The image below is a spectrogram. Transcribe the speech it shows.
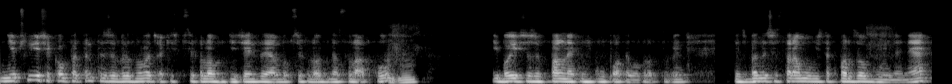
nie czuję się kompetentny, żeby rozmawiać o jakiejś psychologii dziecięcej albo psychologii nastolatków mhm. i boję się, że wpalnę jakąś głupotę po prostu, więc, więc będę się starał mówić tak bardzo ogólnie, nie?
